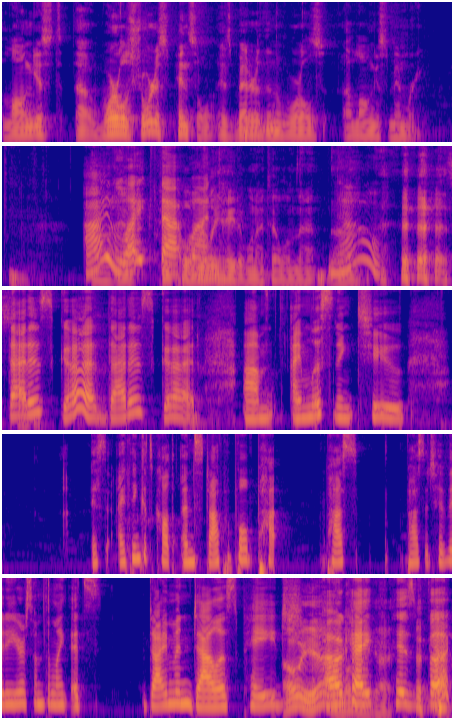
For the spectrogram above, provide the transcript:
longest, uh, world's shortest pencil is better than the world's uh, longest memory. I Uh, like that people one. really hate it when I tell them that. No. Uh, That is good. That is good. Um, I'm listening to, is, I think it's called Unstoppable Po- Pos- Positivity or something like It's Diamond Dallas Page. Oh, yeah, I love that Okay. His book.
